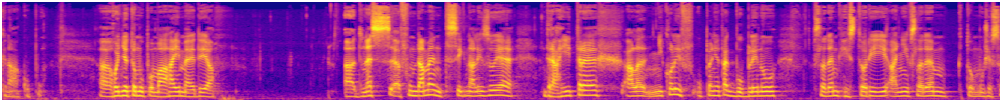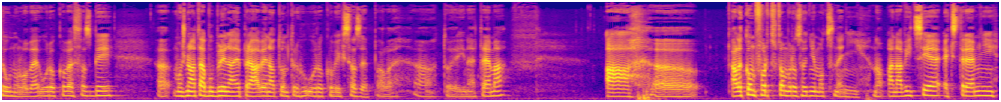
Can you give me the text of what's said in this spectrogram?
k nákupu. Eh, hodně tomu pomáhají média. Dnes fundament signalizuje drahý trh, ale nikoli v úplně tak bublinu, vzhledem k historii, ani vzhledem k tomu, že jsou nulové úrokové sazby. Možná ta bublina je právě na tom trhu úrokových sazeb, ale to je jiné téma. A, e, ale komfort v tom rozhodně moc není. No a navíc je extrémní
